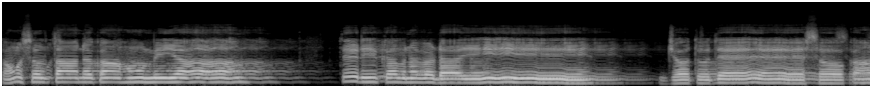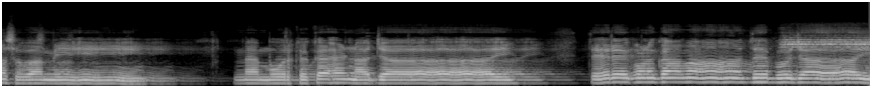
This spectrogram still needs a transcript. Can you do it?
ਤੂੰ ਸੁਲਤਾਨ ਕਾਹੂ ਮੀਆਂ? ਤੇਰੀ ਕਵਨ ਵਡਾਈ ਜੋ ਤੂ ਦੇ ਸੋ ਕਾ ਸੁਆਮੀ ਮੈਂ ਮੂਰਖ ਕਹਿ ਨਾ ਜਾਈ। ਤੇਰੇ ਗੁਣ ਗਾਵਾਂ ਤੇ 부ਜਾਈ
